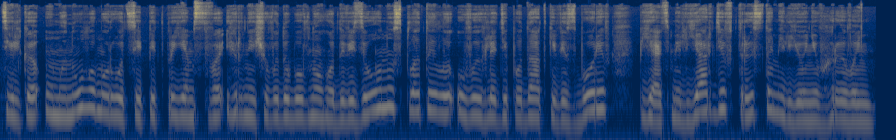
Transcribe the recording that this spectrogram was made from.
Тільки у минулому році підприємства гірничо-видобувного дивізіону сплатили у вигляді податків і зборів 5 мільярдів 300 мільйонів гривень.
